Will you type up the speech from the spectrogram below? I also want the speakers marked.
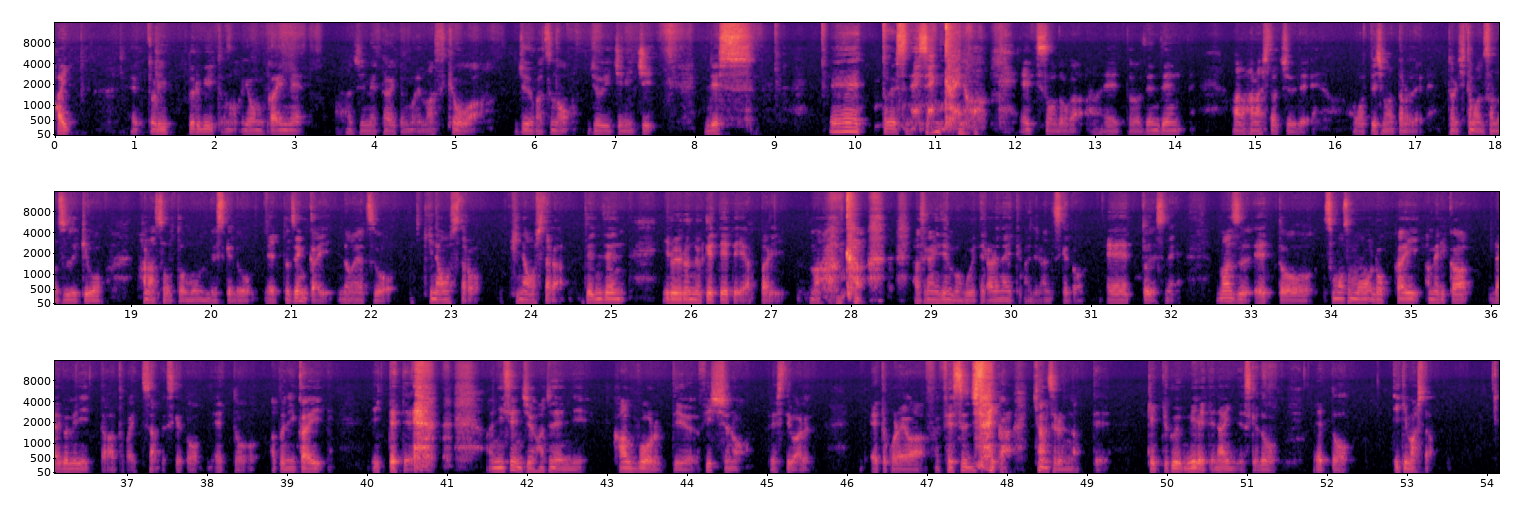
Speaker 1: はい。えっと、リップルビートの4回目始めたいと思います。今日は10月の11日です。えーっとですね、前回のエピソードが、えーっと、全然、あの、話途中で終わってしまったので、とひとまずその続きを話そうと思うんですけど、えっと、前回のやつを聞き直したら、聞き直したら、全然いろいろ抜けてて、やっぱり、まあなんか、さすがに全部覚えてられないって感じなんですけど、えーっとですね、まず、えっと、そもそも6回アメリカライブ見に行ったとか言ってたんですけど、えっと、あと2回行ってて、2018年にカーブボールっていうフィッシュのフェスティバル、えっと、これはフェス自体が キャンセルになって、結局見れてないんですけど、えっと、行きました。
